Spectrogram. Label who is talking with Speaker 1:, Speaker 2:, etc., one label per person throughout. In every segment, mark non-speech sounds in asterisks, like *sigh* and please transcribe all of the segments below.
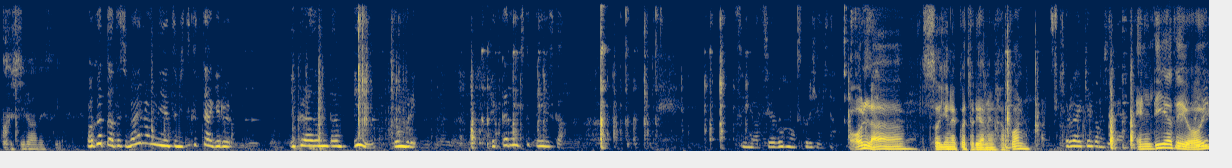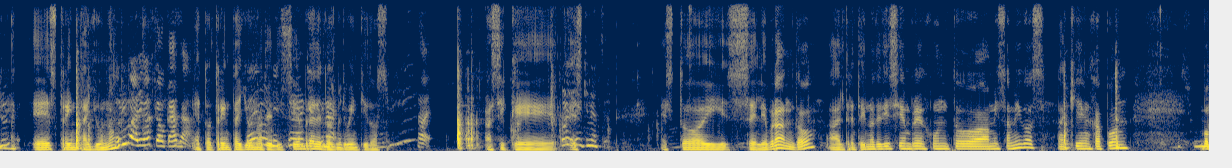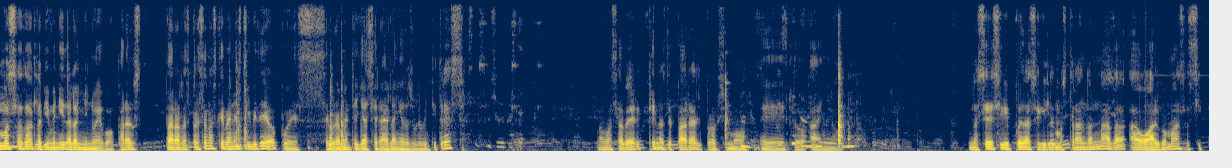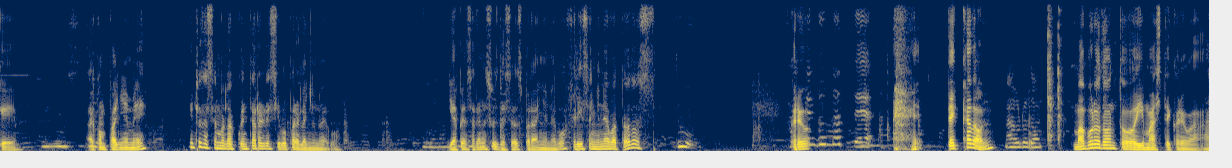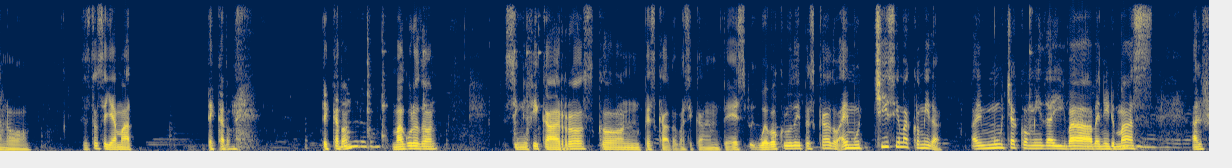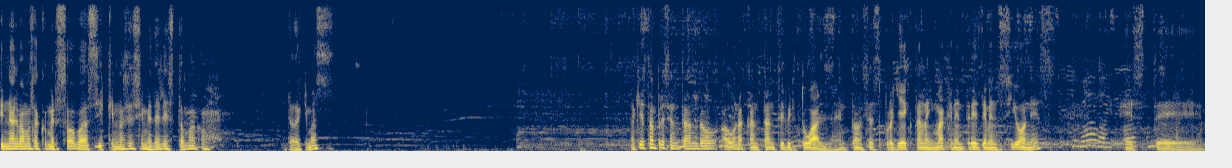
Speaker 1: クジラですよ。
Speaker 2: 分かった。私バイロンのやつに作ってあげる。いくら丼たん？いい？丼。鉄火丼作っていいですか？ついに私がご飯を作る日が来た。
Speaker 3: Hola, soy un ecuatoriano en Japón. El día de hoy es 31, esto 31 de diciembre del 2022. Así que es, estoy celebrando al 31 de diciembre junto a mis amigos aquí en Japón. Vamos a dar la bienvenida al año nuevo. Para, para las personas que ven este video, pues seguramente ya será el año 2023. Vamos a ver qué nos depara el próximo eh, año. No sé si pueda seguirles mostrando nada o algo más, así que acompáñenme mientras hacemos la cuenta regresiva para el año nuevo. Ya pensarán en sus deseos para año nuevo. ¡Feliz año nuevo a todos! Creo... Tekkadon. Maburodon to oimashite, creo. Ah, no. Esto se llama... Tekkadon. *laughs* Tekkadon. Magurodon significa arroz con pescado, básicamente. Es huevo crudo y pescado. Hay muchísima comida. Hay mucha comida y va a venir más. Al final vamos a comer soba, así que no sé si me dé el estómago. más. Aquí están presentando a una cantante virtual. Entonces proyectan la imagen en tres dimensiones. Este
